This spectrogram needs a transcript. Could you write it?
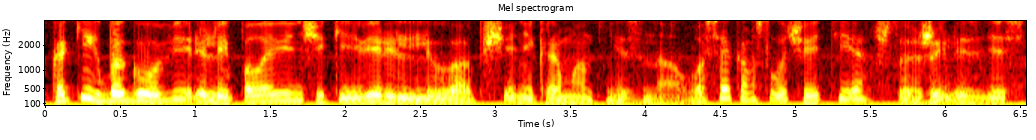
В каких богов верили половинчики и верили ли вообще, некромант не знал. Во всяком случае, те, что жили здесь,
